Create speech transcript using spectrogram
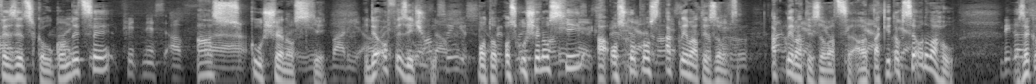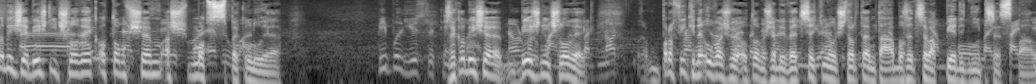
Fyzickou kondici a zkušenosti. Jde o fyzičku, potom o zkušenosti a o schopnost aklimatizovat, aklimatizovat se, ale taky to chce odvahu. Řekl bych, že běžný člověk o tom všem až moc spekuluje. Řekl bych, že běžný člověk, profík neuvažuje o tom, že by ve třetím nebo čtvrtém táboře třeba pět dní přespal.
